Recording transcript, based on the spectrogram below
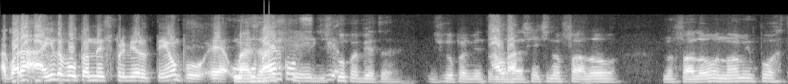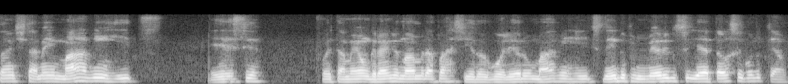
agora, ainda voltando nesse primeiro tempo, é, o, mas o Bayern conseguia... Desculpa, Vitor. Desculpa, Vitor, mas acho que a gente não falou, não falou o nome importante também, Marvin Hitz. Esse foi também um grande nome da partida, o goleiro Marvin Hitz, desde o primeiro e até o segundo tempo.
